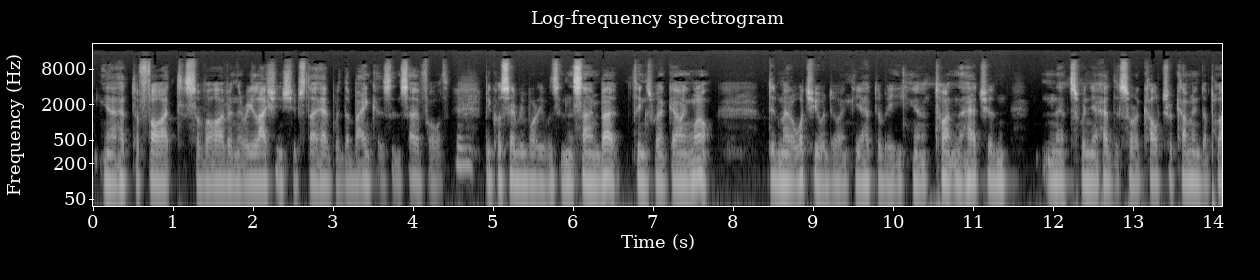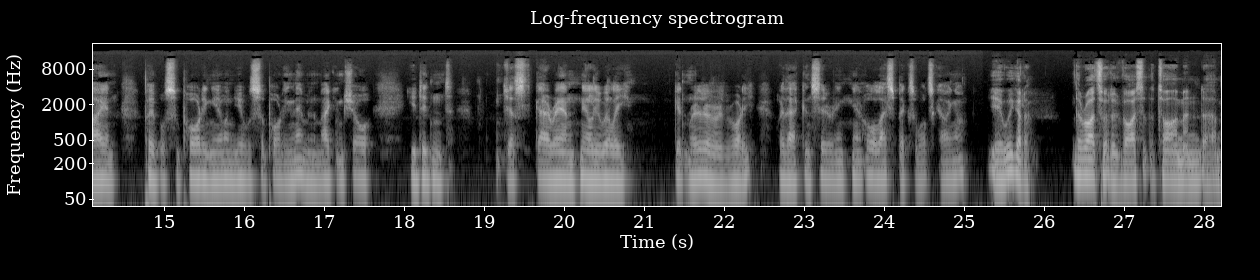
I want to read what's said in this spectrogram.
you know had to fight to survive, and the relationships they had with the bankers and so forth, mm. because everybody was in the same boat. Things weren't going well. It didn't matter what you were doing; you had to be you know tighten the hatch, and, and that's when you had the sort of culture come into play, and people supporting you, and you were supporting them, and making sure you didn't just go around nilly willy getting rid of everybody without considering you know, all aspects of what's going on. Yeah, we got a, the right sort of advice at the time and um,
